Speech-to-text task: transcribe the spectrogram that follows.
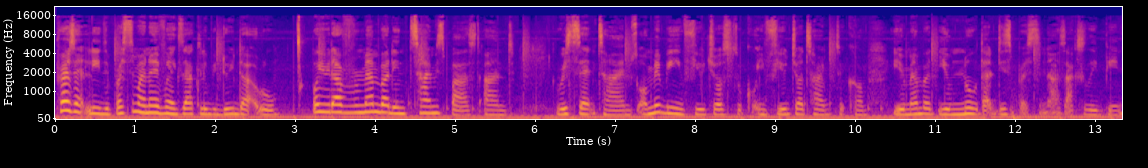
Presently, the person might not even exactly be doing that role, but you would have remembered in times past and recent times or maybe in futures to in future times to come you remember you know that this person has actually been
